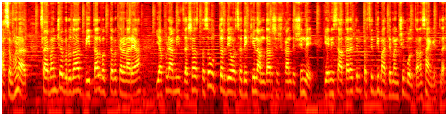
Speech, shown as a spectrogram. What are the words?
असं म्हणत साहेबांच्या विरोधात बेताल वक्तव्य करणाऱ्या यापुढे आम्ही जशाच तसं उत्तर देऊ असं देखील आमदार शशिकांत शिंदे यांनी साताऱ्यातील प्रसिद्धी माध्यमांशी बोलताना सांगितलंय.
